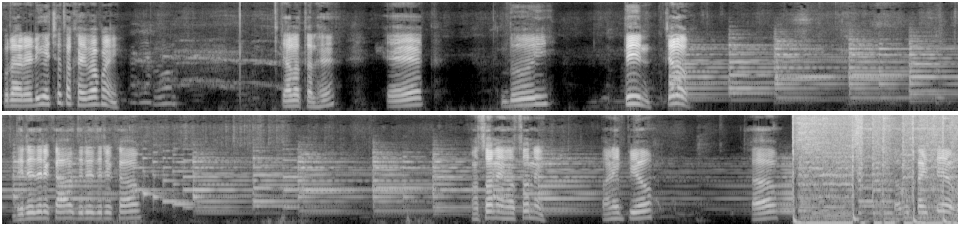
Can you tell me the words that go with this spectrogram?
पूरा रेडी अच्छ तो खाईपाई चल तेल एक दुई तीन चलो धीरे धीरे खाओ धीरे धीरे खाओ હસો ને હસો ને પાણી પીઓ ખાઓ ସବୁ ଖାଇଛେ ଆଉ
